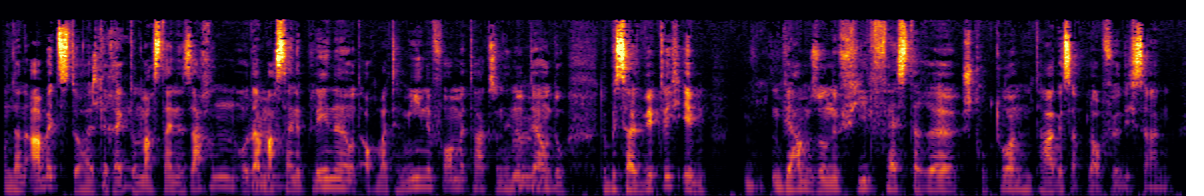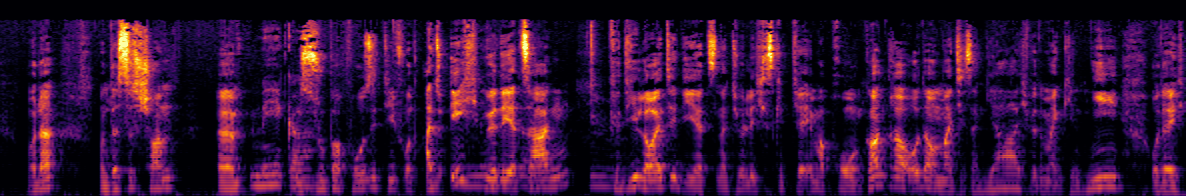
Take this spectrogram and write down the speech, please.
und dann arbeitest du halt direkt, Direkt. und machst deine Sachen oder machst deine Pläne und auch mal Termine vormittags und hin und her und du, du bist halt wirklich eben, wir haben so eine viel festere Struktur und einen Tagesablauf, würde ich sagen, oder? Und das ist schon ähm, Mega. super positiv und also ich würde Mega. jetzt sagen, für die Leute, die jetzt natürlich, es gibt ja immer Pro und Contra, oder? Und manche sagen, ja, ich würde mein Kind nie oder ich,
